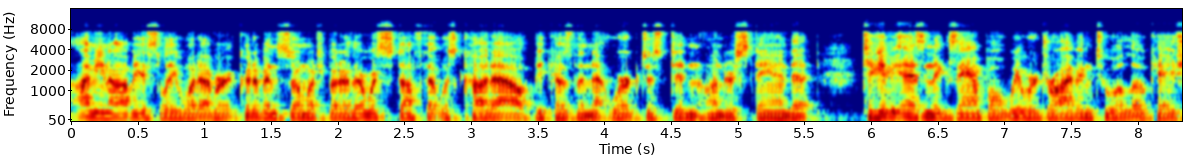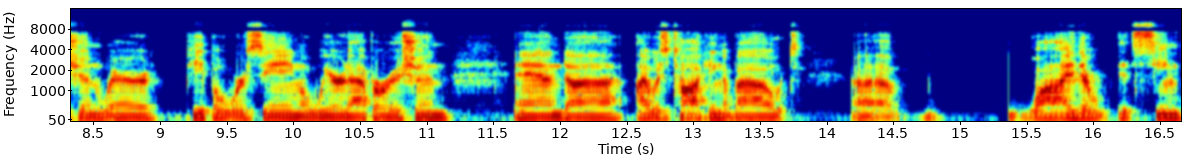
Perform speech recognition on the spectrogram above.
I mean, obviously, whatever. It could have been so much better. There was stuff that was cut out because the network just didn't understand it. To give you as an example, we were driving to a location where people were seeing a weird apparition, and uh, I was talking about. Uh, why there it seemed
